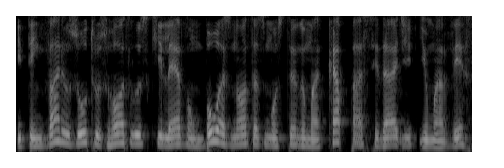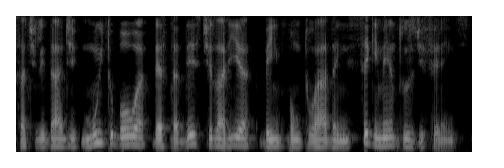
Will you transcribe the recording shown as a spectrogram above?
e tem vários outros rótulos que levam boas notas mostrando uma capacidade e uma versatilidade muito boa desta destilaria bem pontuada em segmentos diferentes.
